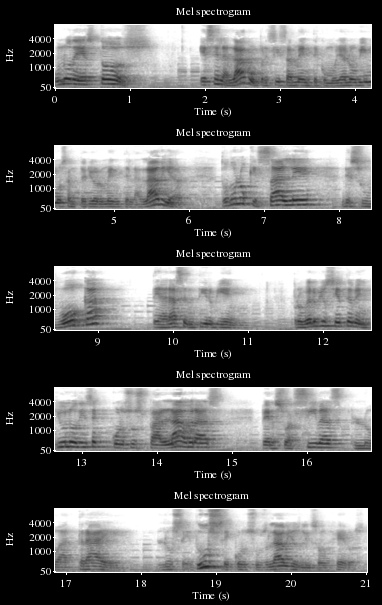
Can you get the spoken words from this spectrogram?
Uno de estos es el halago precisamente, como ya lo vimos anteriormente, la labia. Todo lo que sale de su boca te hará sentir bien. Proverbios 7:21 dice, con sus palabras persuasivas lo atrae, lo seduce con sus labios lisonjeros.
